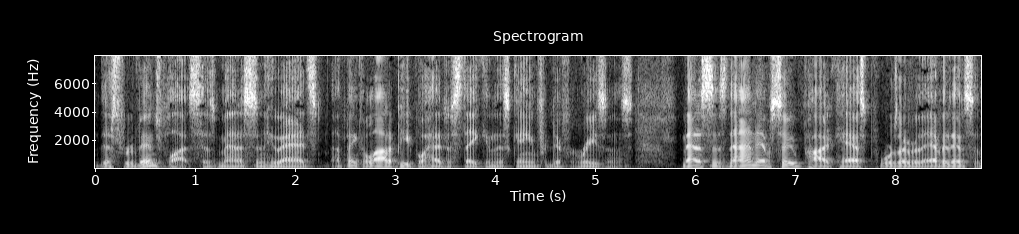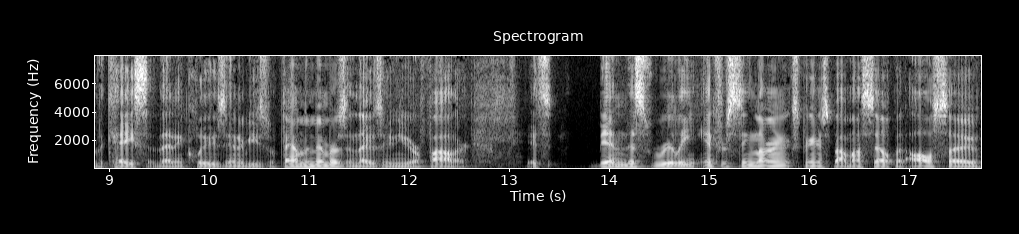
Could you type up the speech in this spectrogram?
this revenge plot, says Madison, who adds, I think a lot of people had a stake in this game for different reasons. Madison's nine episode podcast pours over the evidence of the case that includes interviews with family members and those who knew her father. It's been this really interesting learning experience about myself, but also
